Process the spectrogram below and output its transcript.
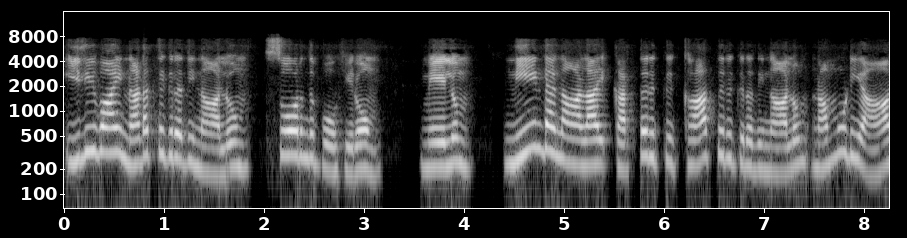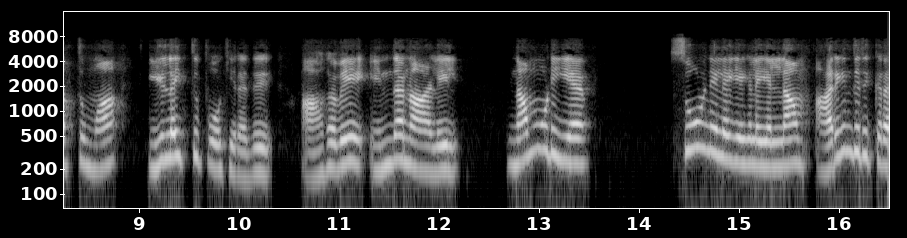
இழிவாய் நடத்துகிறதினாலும் சோர்ந்து போகிறோம். மேலும் நீண்ட நாளாய் கர்த்தருக்கு காத்திருக்கிறதினாலும் நம்முடைய ஆத்துமா இழைத்து போகிறது. ஆகவே இந்த நாளில் நம்முடைய சூழ்நிலைகளை எல்லாம் அறிந்திருக்கிற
